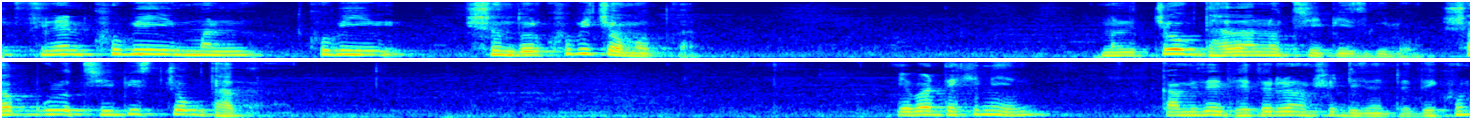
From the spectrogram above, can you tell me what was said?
এক্সিলেন্ট খুবই মানে খুবই সুন্দর, খুবই চমৎকার। মানে চোখ ধাঁধানো থ্রি পিসগুলো সবগুলো থ্রি পিস চোখ ধাঁধানো। এবার দেখে নিন কামিজের ভেতরের অংশের ডিজাইনটা, দেখুন।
